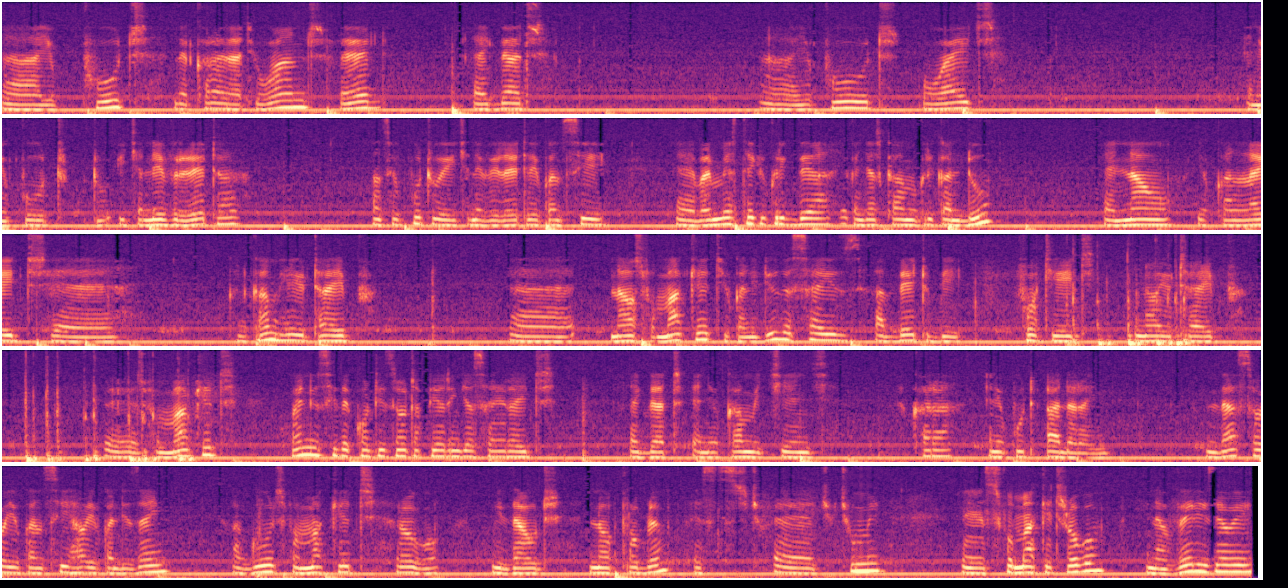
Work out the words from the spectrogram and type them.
uh, you put the color that you want red like that. Uh, you put white and you put to each and every letter. Once you put to each and every letter you can see uh, by mistake you click there you can just come you click undo and now you can light uh, can come here you type uh, now supermarket you can reduce the size a bit to be 48 now you type uh, supermarket when you see the content is not appearing just highlight like that and you come and change the color and you put add a line that's how you can see how you can design a good supermarket logo without no problem. It's uh, chumi uh, supermarket logo in a very easy way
